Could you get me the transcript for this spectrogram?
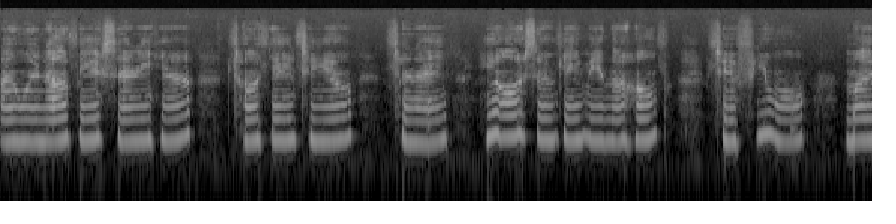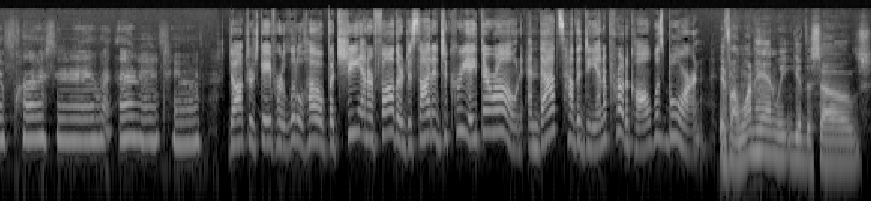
I would not be sitting here talking to you today. He also gave me the hope to fuel my positive attitude Doctors gave her little hope, but she and her father decided to create their own, and that's how the Deanna Protocol was born. If on one hand we can give the cells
